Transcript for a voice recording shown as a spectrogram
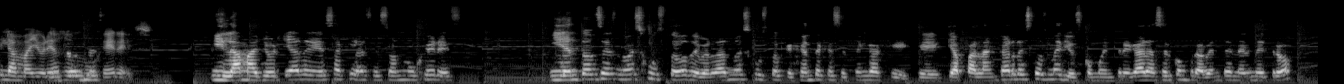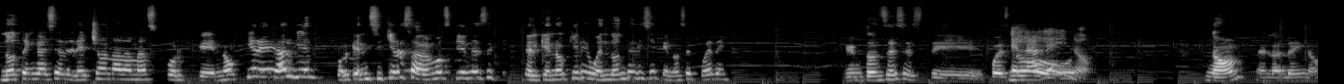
Y la mayoría son mujeres. Y la mayoría de esa clase son mujeres. Y entonces no es justo, de verdad no es justo que gente que se tenga que, que, apalancar de estos medios, como entregar, hacer compraventa en el metro, no tenga ese derecho nada más porque no quiere alguien, porque ni siquiera sabemos quién es el que no quiere o en dónde dice que no se puede. Entonces, este, pues en la ley no. No, en la ley no.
